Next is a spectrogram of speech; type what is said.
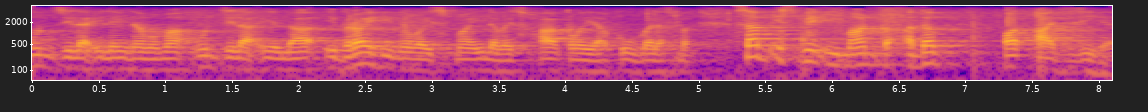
انزل الينا وما انزل الى ابراہیم و اسماعیل و اسحاق و یعقوب والاسباط سب اس میں ایمان کا ادب اور عاجزی ہے؟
